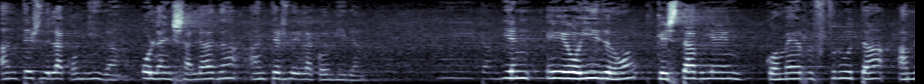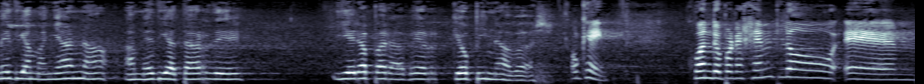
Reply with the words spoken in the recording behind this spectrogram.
antes de la comida o la ensalada antes de la comida. Y también he oído que está bien comer fruta a media mañana, a media tarde, y era para ver qué opinabas. Ok. Cuando, por ejemplo, eh,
